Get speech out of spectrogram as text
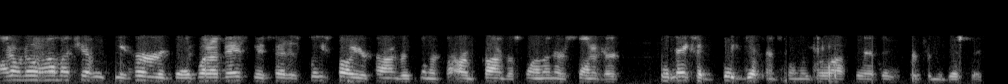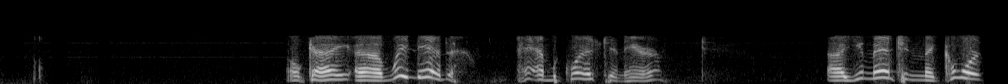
I don't know how much of it you heard. But what I basically said is, please call your congressman or, or congresswoman or senator. It makes a big difference when we go out there to work from the district. Okay, uh, we did have a question here. Uh, you mentioned the courts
